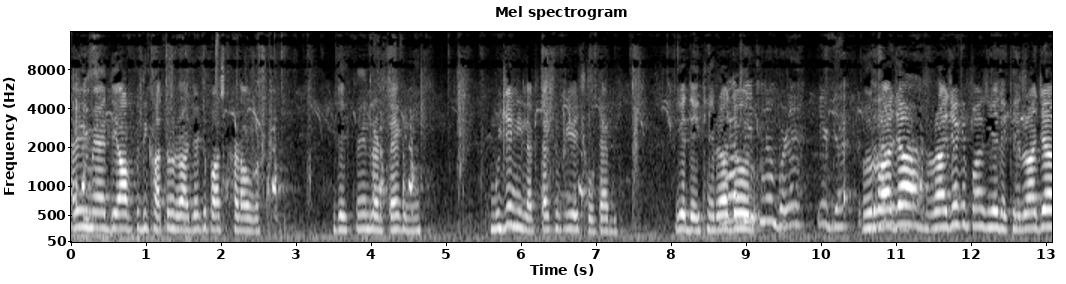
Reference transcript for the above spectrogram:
अभी मैं आपको दिखाता हूँ राजा के पास खड़ा होगा। देखते हैं लड़ता है कि नहीं। मुझे नहीं लगता क्योंकि ये छोटा है भी ये देखें राजा और इतना बड़ा है ये राजा राजा के पास ये देखें राजा।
